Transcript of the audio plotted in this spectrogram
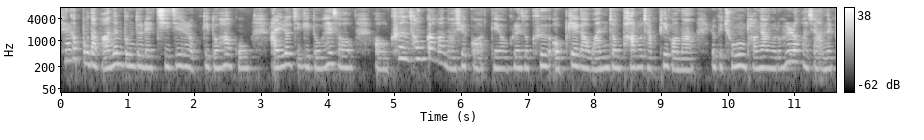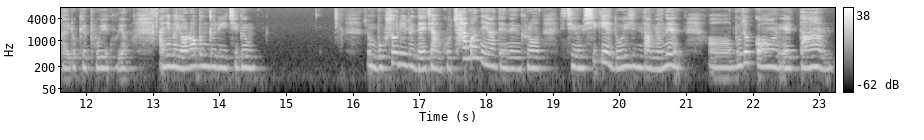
생각보다 많은 분들의 지지를 얻기도 하고 알려지기도 해서 어, 큰 성과가 나실 것 같아요. 그래서 그 업계가 완전 바로 잡히거나 이렇게 좋은 방향으로 흘러가지 않을까 이렇게 보이고요. 아니면 여러분들이 지금 좀 목소리를 내지 않고 참아내야 되는 그런 지금 시기에 놓이신다면은 어 무조건 일단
